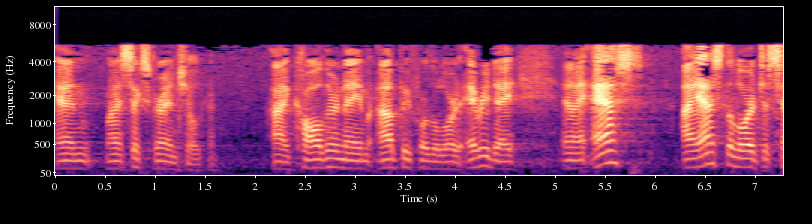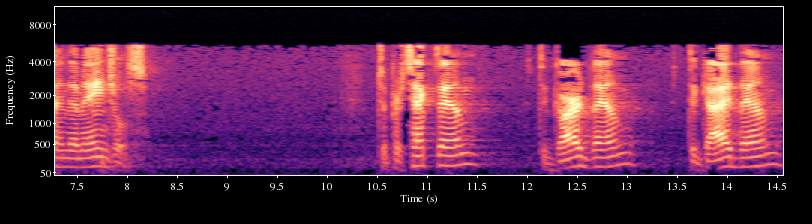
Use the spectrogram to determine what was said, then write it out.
and my six grandchildren. I call their name out before the Lord every day, and I ask, I ask the Lord to send them angels to protect them, to guard them, to guide them,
